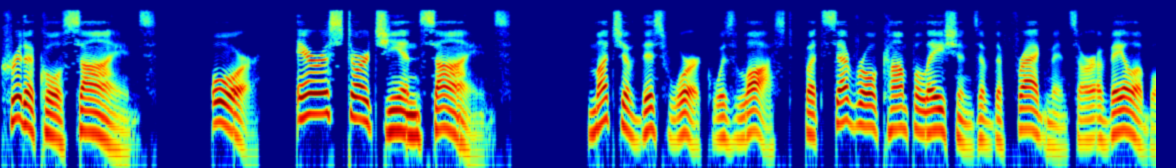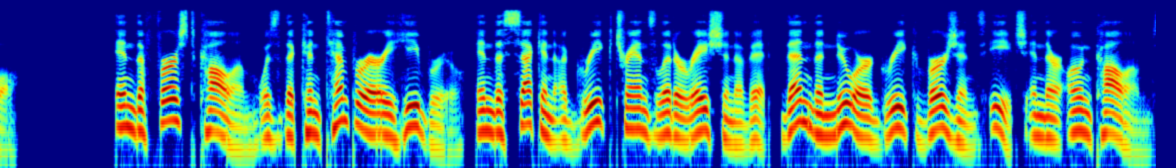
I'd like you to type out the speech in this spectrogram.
critical signs, or Aristarchian signs. Much of this work was lost, but several compilations of the fragments are available. In the first column was the contemporary Hebrew, in the second a Greek transliteration of it, then the newer Greek versions each in their own columns.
